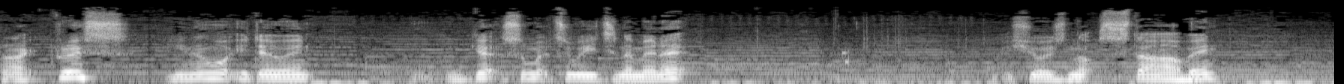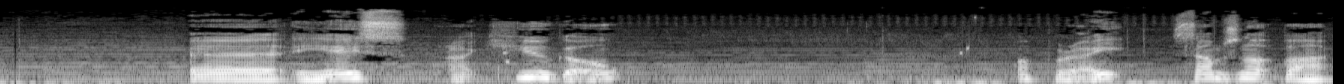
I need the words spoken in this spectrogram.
Right, Chris, you know what you're doing. You can get something to eat in a minute. Make sure he's not starving. Uh, he is. Right, Hugo. Operate. Sam's not back.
